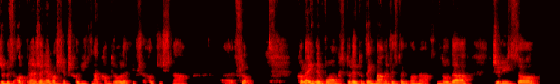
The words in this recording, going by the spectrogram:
żeby z odprężenia właśnie przechodzić na kontrolę i przechodzić na e, flow. Kolejny punkt, który tutaj mamy, to jest tak zwana nuda, czyli co?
